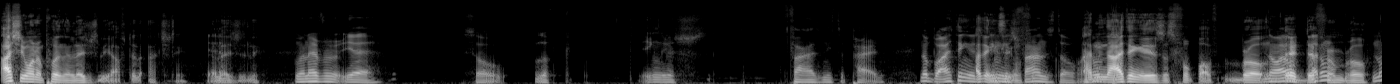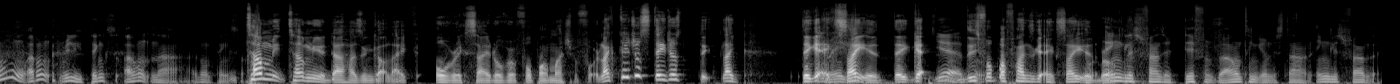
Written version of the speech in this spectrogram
I actually want to put in allegedly after that. Actually, yeah, allegedly. whenever yeah. So look, English fans need to pardon. No, but I think it's I think it's English fu- fans though. I, don't think I think it is just football, bro. No, I They're I different, bro. No, I don't really think so. I don't. Nah, I don't think so. Tell me, tell me your dad hasn't got like overexcited over a football match before. Like they just, they just, they, like they get Maybe. excited. They get Yeah, These football fans get excited, bro. English fans are different, bro. I don't think you understand. English fans are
